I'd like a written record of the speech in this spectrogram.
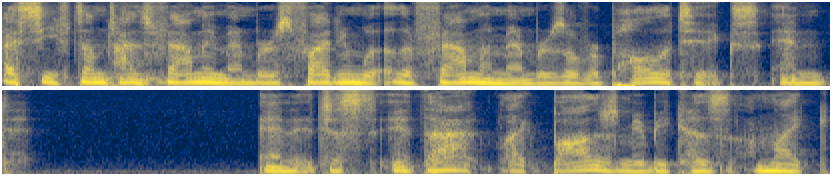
I see sometimes family members fighting with other family members over politics and and it just it that like bothers me because I'm like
